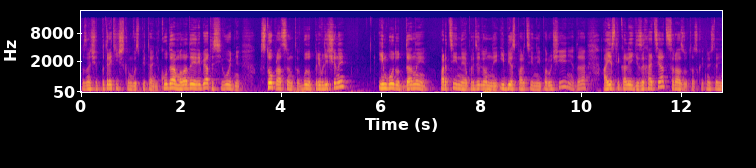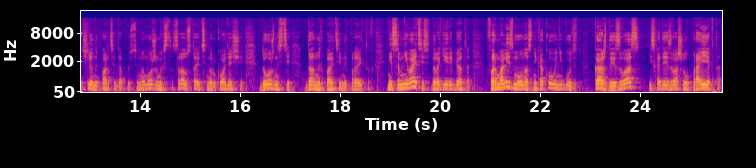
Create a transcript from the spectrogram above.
значит, патриотическим воспитанием. Куда молодые ребята сегодня 100% будут привлечены, им будут даны партийные определенные и беспартийные поручения, да, а если коллеги захотят сразу, так сказать, ну, если они члены партии, допустим, мы можем их сразу ставить на руководящие должности данных партийных проектов. Не сомневайтесь, дорогие ребята, формализма у нас никакого не будет. Каждый из вас, исходя из вашего проекта,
